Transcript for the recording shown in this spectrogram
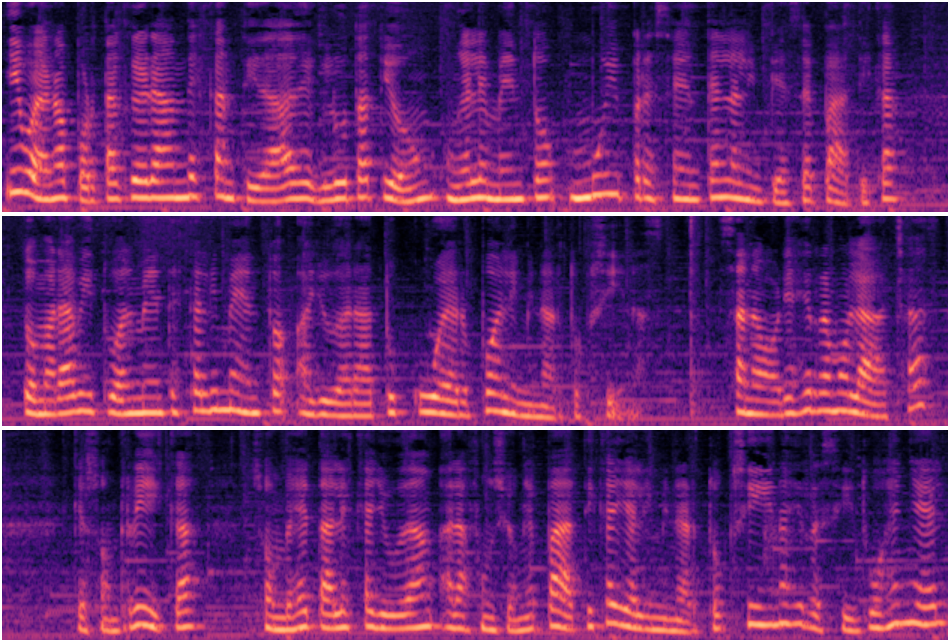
y bueno, aporta grandes cantidades de glutatión, un elemento muy presente en la limpieza hepática. Tomar habitualmente este alimento ayudará a tu cuerpo a eliminar toxinas zanahorias y remolachas, que son ricas, son vegetales que ayudan a la función hepática y a eliminar toxinas y residuos en él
